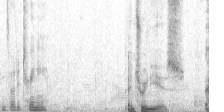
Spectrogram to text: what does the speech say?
And so did Trini. And Trini is.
